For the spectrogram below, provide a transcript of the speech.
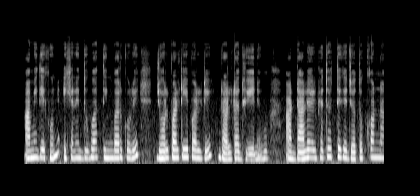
আমি দেখুন এখানে দুবার, তিনবার করে জল পাল্টিয়ে পাল্টে ডালটা ধুয়ে নেব। আর ডালের ভেতর থেকে যতক্ষণ না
